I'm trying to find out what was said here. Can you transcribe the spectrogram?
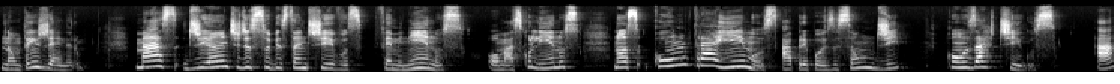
não tem gênero. Mas diante de substantivos femininos ou masculinos, nós contraímos a preposição de com os artigos a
